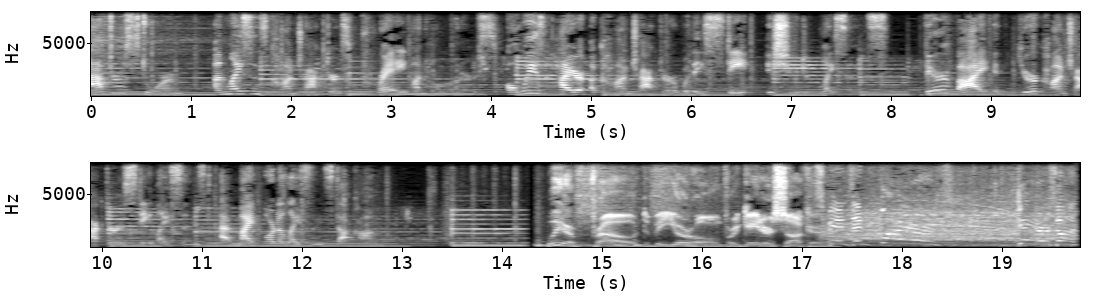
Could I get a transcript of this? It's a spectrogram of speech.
After a storm, unlicensed contractors prey on homeowners. Always hire a contractor with a state issued license. Verify if your contractor is state licensed at myfloridalicense.com. We are proud to be your home for Gator soccer. Spins and fires! Gators on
